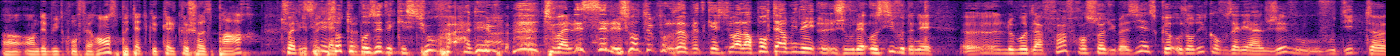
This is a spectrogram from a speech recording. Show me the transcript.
en début de conférence. Peut-être que quelque chose part. Tu vas laisser les gens te poser des questions. Allez, tu vas laisser les gens te poser un peu de questions. Alors pour terminer, euh, je voulais aussi vous donner euh, le mot de la fin. François Dumazy, est-ce qu'aujourd'hui, quand vous allez à Alger, vous vous dites, euh,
